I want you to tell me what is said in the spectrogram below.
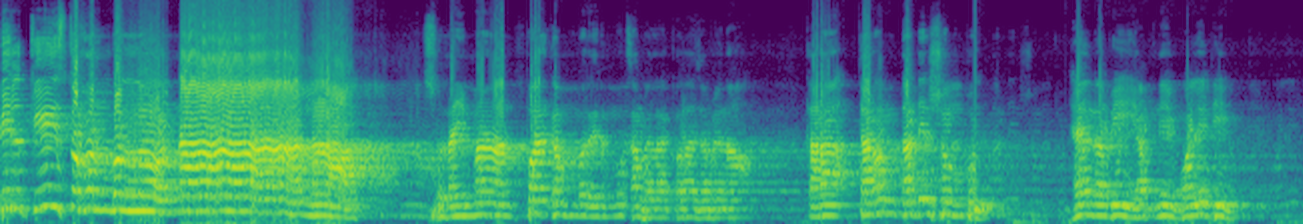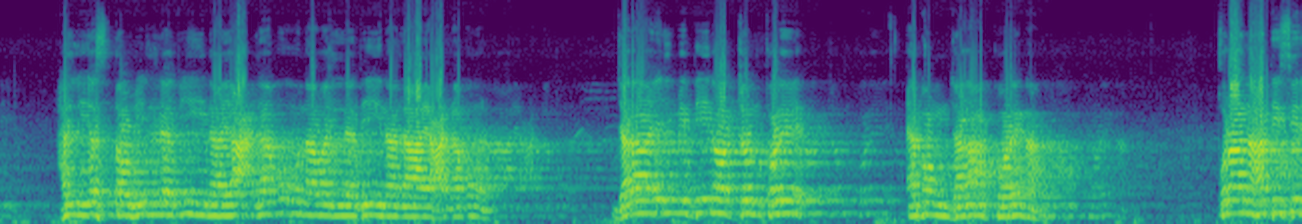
বিলকিস তখন বলল, না না, সুলাইমান, পাগম্বরের মোকাবেলা করা যাবে না। কারা, কারণ তাদের সম্পদ হ্যাঁ নবী, আপনি বলে দিন। هل يستوي الذين يعلمون والذين لا يعلمون যারা ইলমি দিন অর্জন করে এবং যারা করে না কোরআন হাদিসের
